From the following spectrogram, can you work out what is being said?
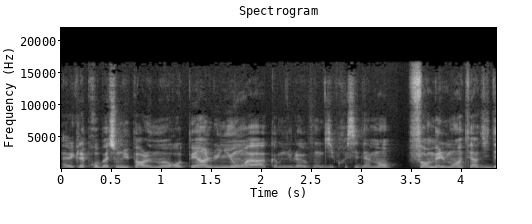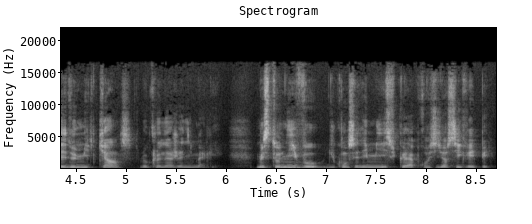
avec l'approbation du Parlement européen, l'Union a, comme nous l'avons dit précédemment, formellement interdit dès 2015 le clonage animalier. Mais c'est au niveau du Conseil des ministres que la procédure s'est grippée.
